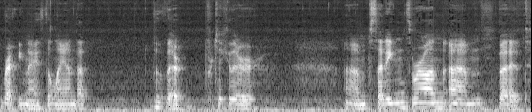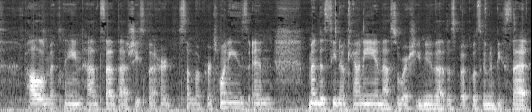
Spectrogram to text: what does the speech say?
recognize the land that their particular um, settings were on. Um, but Paula McLain had said that she spent her some of her 20s in Mendocino County, and that's where she knew that this book was going to be set,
